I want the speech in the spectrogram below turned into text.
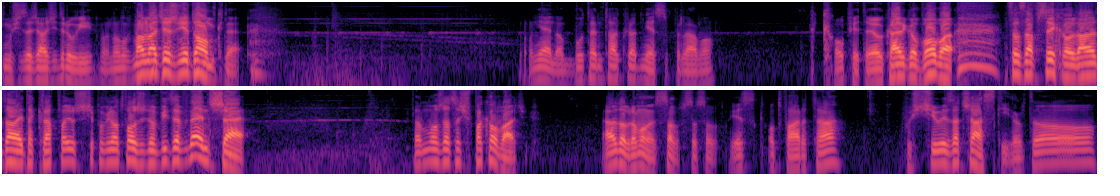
musi zadziałać i drugi. No, no, mam nadzieję, że nie domknę. No nie no, butem to akurat nie super lamo. Kopię tego cargo boba. Co za psychol, no ale dalej ta klapa już się powinna otworzyć. No widzę wnętrze. Tam można coś wpakować. Ale dobra, moment, stop, stop, stop. Jest otwarta. Puściły zaczaski, no to...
